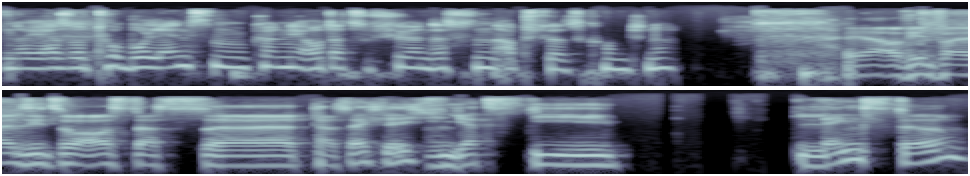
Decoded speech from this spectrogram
naja, so Turbulenzen können ja auch dazu führen, dass ein Absturz kommt, ne? Ja, auf jeden Fall sieht so aus, dass äh, tatsächlich jetzt die längste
